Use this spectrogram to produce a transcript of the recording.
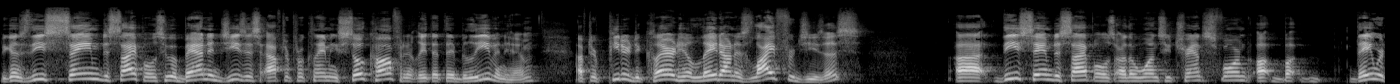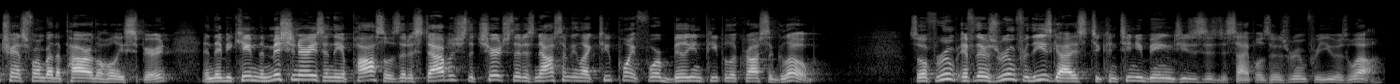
Because these same disciples who abandoned Jesus after proclaiming so confidently that they believe in him, after Peter declared he'll lay down his life for Jesus, uh, these same disciples are the ones who transformed, uh, but they were transformed by the power of the Holy Spirit, and they became the missionaries and the apostles that established the church that is now something like 2.4 billion people across the globe. So, if, room, if there's room for these guys to continue being Jesus' disciples, there's room for you as well.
